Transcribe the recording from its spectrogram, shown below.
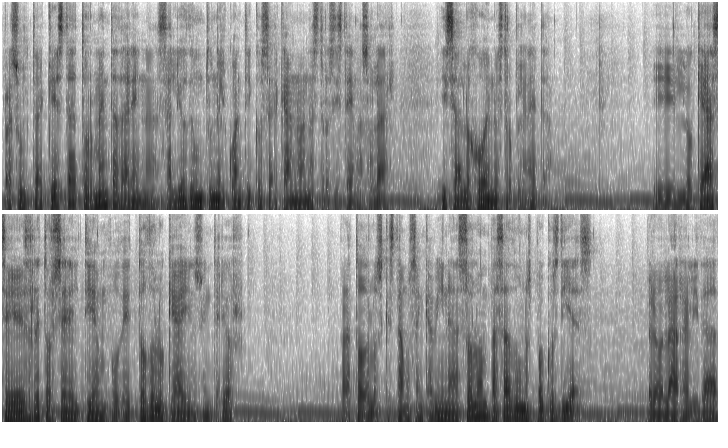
Resulta que esta tormenta de arena salió de un túnel cuántico cercano a nuestro sistema solar, y se alojó en nuestro planeta. Y lo que hace es retorcer el tiempo de todo lo que hay en su interior. Para todos los que estamos en cabina, solo han pasado unos pocos días, pero la realidad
